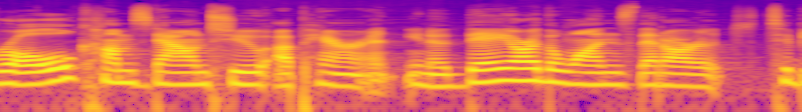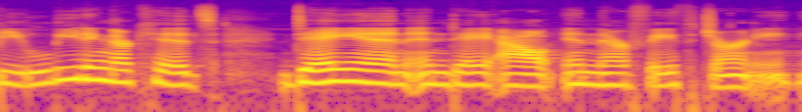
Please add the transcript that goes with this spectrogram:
role comes down to a parent. You know, they are the ones that are to be leading their kids day in and day out in their faith journey.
